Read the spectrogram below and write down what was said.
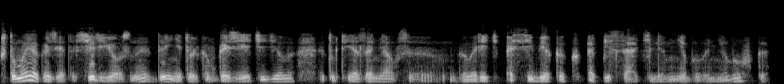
что моя газета серьезная, да и не только в газете дело. Тут я замялся. Говорить о себе как о писателе мне было неловко.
